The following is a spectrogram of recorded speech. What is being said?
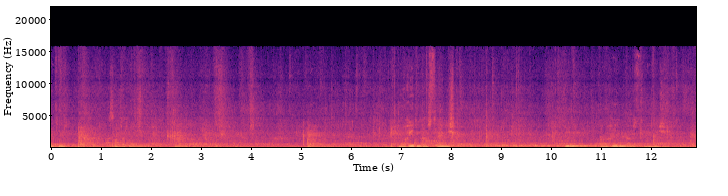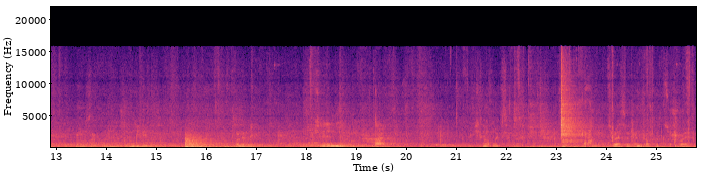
Hat das noch erzählt? Aber reden darfst du ja nicht. Aber reden darfst du ja nicht. Ich rede nie. Ich kann auch ruhig sein. Ich weiß, wenn einfach wird zu schweigen.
